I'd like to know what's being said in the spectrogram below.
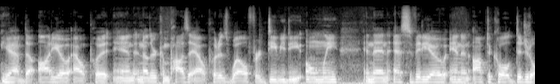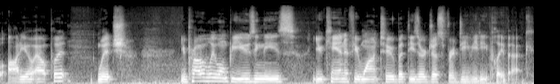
you have the audio output and another composite output as well for DVD only and then S video and an optical digital audio output which you probably won't be using these you can if you want to but these are just for DVD playback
